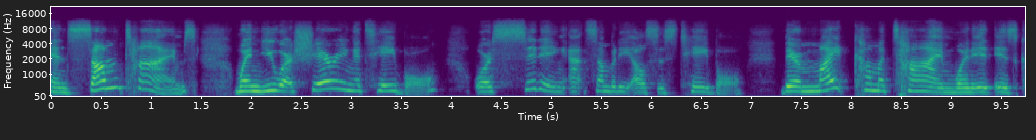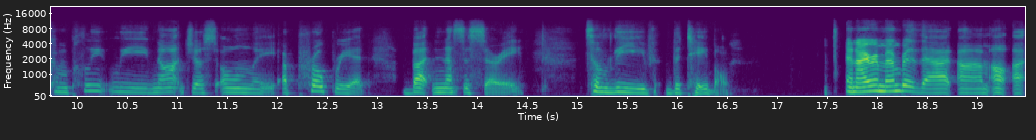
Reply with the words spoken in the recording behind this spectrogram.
And sometimes when you are sharing a table or sitting at somebody else's table, there might come a time when it is completely not just only appropriate, but necessary to leave the table. And I remember that um, I,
